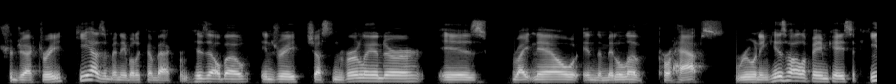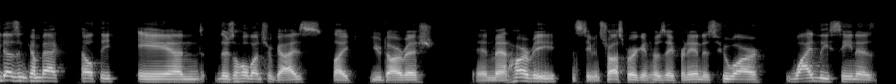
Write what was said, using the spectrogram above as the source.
trajectory. He hasn't been able to come back from his elbow injury. Justin Verlander is right now in the middle of perhaps ruining his Hall of Fame case if he doesn't come back healthy. And there's a whole bunch of guys like Yu Darvish and Matt Harvey and Stephen Strasburg and Jose Fernandez who are widely seen as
